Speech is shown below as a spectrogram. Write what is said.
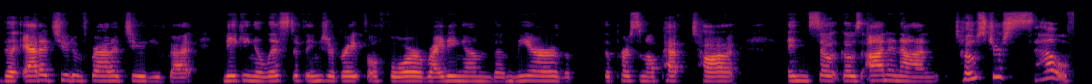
the attitude of gratitude. You've got making a list of things you're grateful for, writing on the mirror, the, the personal pep talk, and so it goes on and on toast yourself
